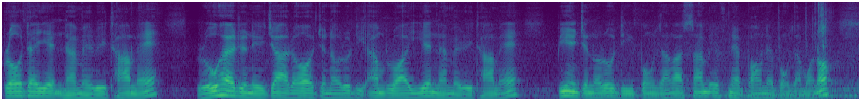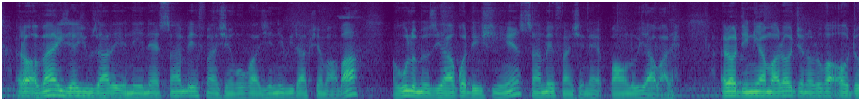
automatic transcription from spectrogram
product ရဲ့နာမည်တွေထားမယ် row heading တွေကြတော့ကျွန်တော်တို့ဒီ employee ရဲ့နာမည်တွေထားမယ်ပြီးရင်ကျွန်တော်တို့ဒီပုံစံက sum if နဲ့ပေါင်းတဲ့ပုံစံပေါ့နော်အဲ့တော့ advanced user တွေအနေနဲ့ sum if function ကိုကရင်းနှီးပြီးသားဖြစ်မှာပါအခုလိုမျိုးဇာတ်ကွက်တွေရှိရင် sum if function နဲ့ပေါင်းလို့ရပါတယ် အဲ့တော့ဒီနေရာမှာတော့ကျွန်တော်တို့က auto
